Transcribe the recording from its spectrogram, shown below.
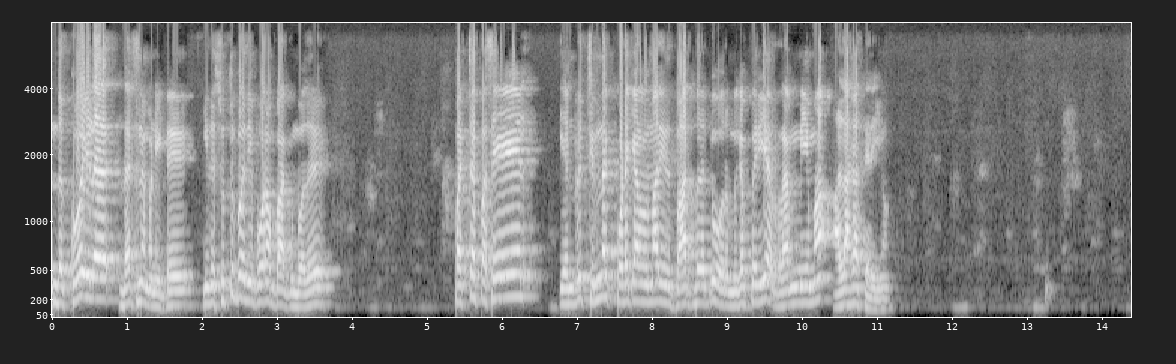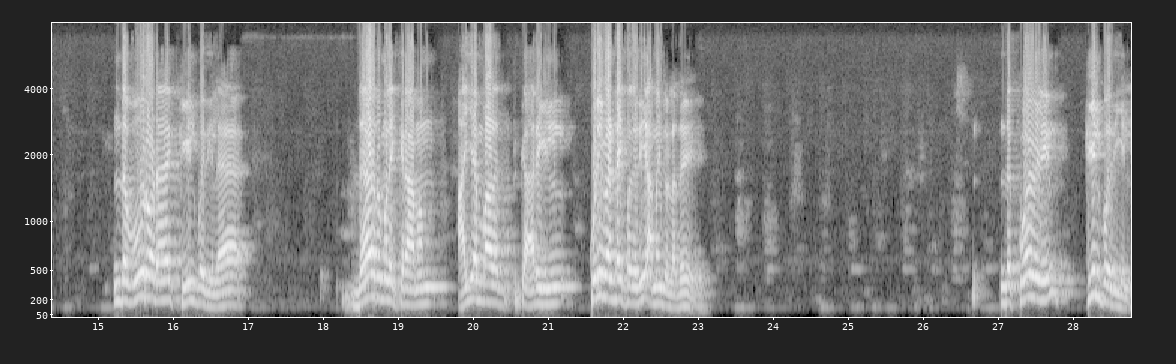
இந்த கோயிலை தரிசனம் பண்ணிட்டு இது சுத்துப்பகுதி பூரா பார்க்கும்போது பச்சை பசேல் என்று சின்ன கொடைக்கானல் மாதிரி இது பார்ப்பதற்கு ஒரு மிகப்பெரிய ரம்மியமாக அழகாக தெரியும். இந்த ஊரோட கீழ்பதியில் தேவரமலை கிராமம் ஐயம்பாலத்துக்கு அருகில் குடிவண்டை பகுதி அமைந்துள்ளது. இந்த கோவிலின் கீழ்ப்பகுதியில்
